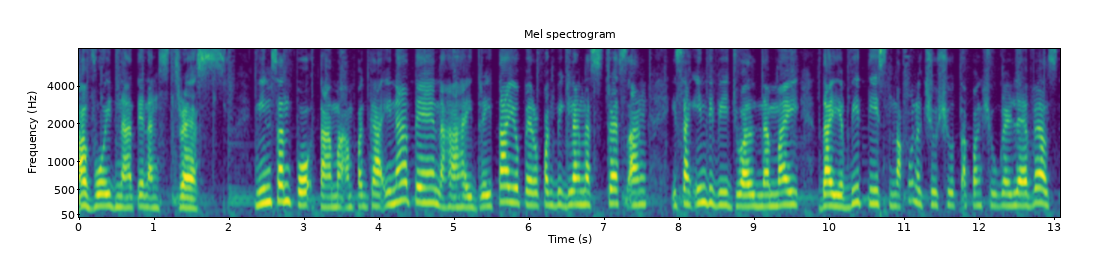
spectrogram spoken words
avoid natin ang stress. Minsan po, tama ang pagkain natin, nahahydrate tayo, pero pag biglang na-stress ang isang individual na may diabetes, naku, nag-shoot up ang sugar levels.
